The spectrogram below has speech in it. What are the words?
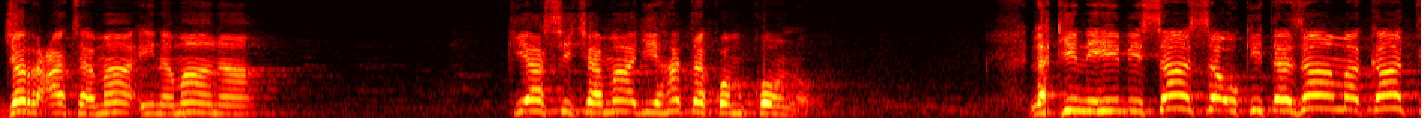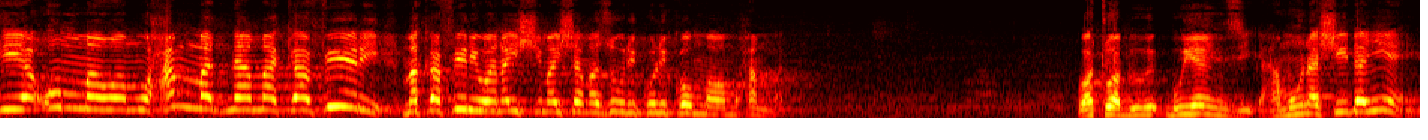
jarata ma ina maana kiasi cha maji hata kwa mkono. Lakini hivi sasa ukitazama kati ya umma wa muhammad na makafiri makafiri wanaishi maisha mazuri kuliko umma wa muhammad. Watu wa buyenzi hamuna shida nyie?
